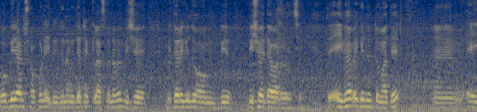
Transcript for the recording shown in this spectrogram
কবির অ্যান্ড স্বপন এই দুজনের মধ্যে একটা ক্লাসমেট হবে, বিষয়ে, ভিতরে কিন্তু বিষয় দেওয়া রয়েছে। তো এইভাবে কিন্তু তোমাদের এই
